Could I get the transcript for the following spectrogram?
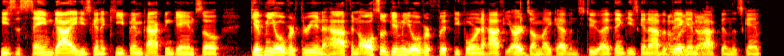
He's the same guy. He's gonna keep impacting games. So give me over three and a half and also give me over 54 and a half yards on Mike Evans too. I think he's going to have a big like impact that. in this game.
